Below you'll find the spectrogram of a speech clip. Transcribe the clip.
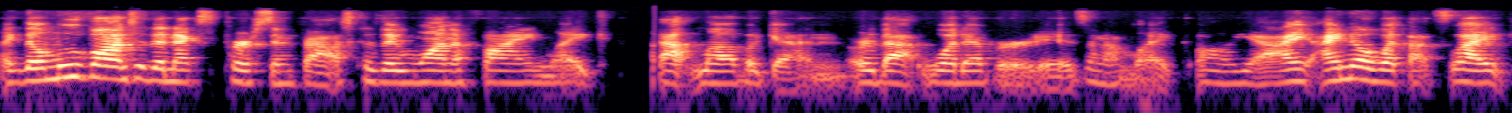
Like they'll move on to the next person fast because they want to find like that love again or that whatever it is. And I'm like, oh yeah, I, I know what that's like.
